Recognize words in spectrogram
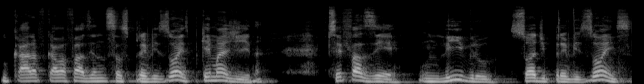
O cara ficava fazendo essas previsões, porque imagina, você fazer um livro só de previsões,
